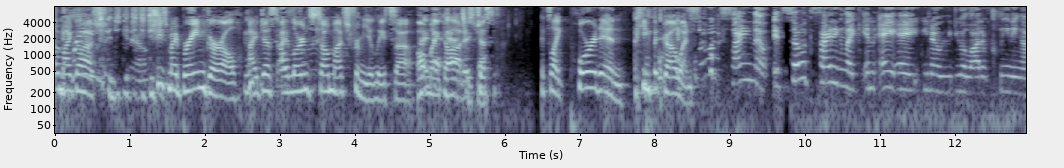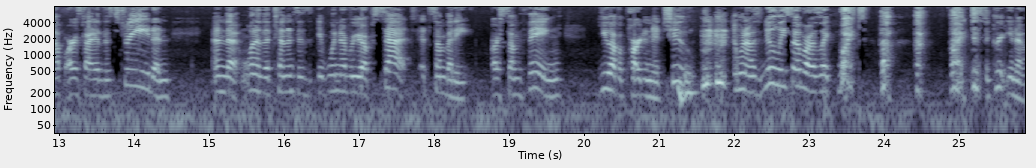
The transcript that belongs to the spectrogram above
Oh my gosh. You know. She's my brain girl. I just, I learned so much from you, Lisa. Oh my God. It's just, it's like pour it in, keep it going. it's so exciting though. It's so exciting. Like in AA, you know, we do a lot of cleaning up our side of the street and, and that one of the tenets is if whenever you're upset at somebody or something, you have a part in it too. Mm-hmm. and when I was newly sober, I was like, "What? I disagree," you know.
